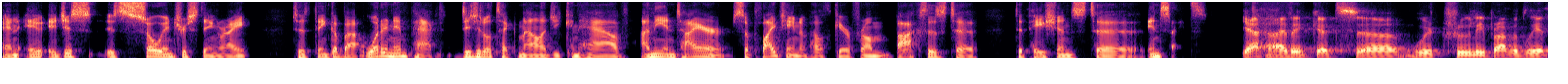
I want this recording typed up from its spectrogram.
And it, it just is so interesting, right? To think about what an impact digital technology can have on the entire supply chain of healthcare from boxes to to patients to insights. Yeah i think it's uh, we're truly probably at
